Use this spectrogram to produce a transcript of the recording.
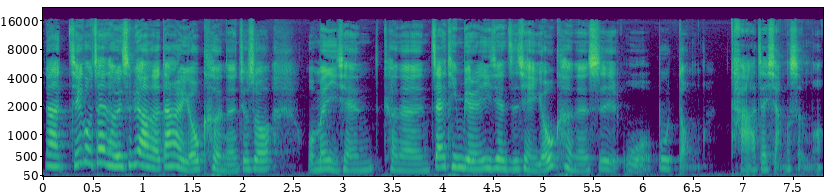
那结果再投一次票呢？当然有可能就说，我们以前可能在听别人意见之前，有可能是我不懂他在想什么。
